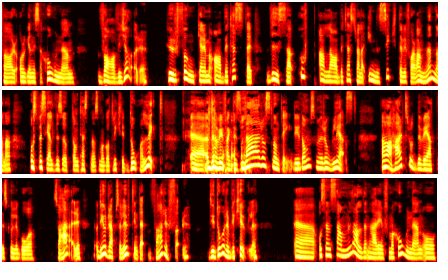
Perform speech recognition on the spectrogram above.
för organisationen vad vi gör. Hur funkar det med AB-tester? Visa upp alla AB-tester och alla insikter vi får av användarna och speciellt visa upp de testerna som har gått riktigt dåligt. Eh, där vi faktiskt lär oss någonting. Det är de som är roligast. Aha, här trodde vi att det skulle gå så här. Och det gjorde det absolut inte. Varför? Det är då det blir kul. Eh, och sen samla all den här informationen och,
